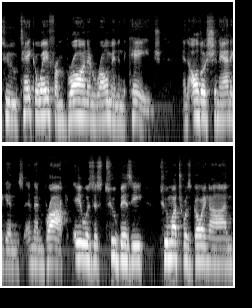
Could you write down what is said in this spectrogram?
to take away from Braun and Roman in the cage and all those shenanigans. And then Brock, it was just too busy, too much was going on.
